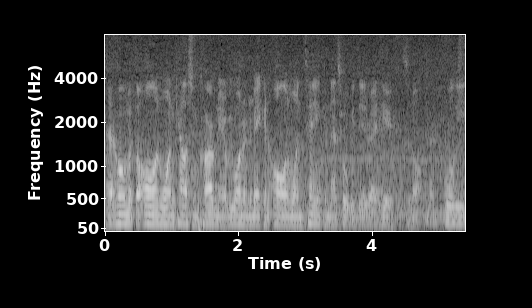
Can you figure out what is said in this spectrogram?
at home with the all-in-one calcium carbonate, we wanted to make an all-in-one tank, and that's what we did right here. It's an all fully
